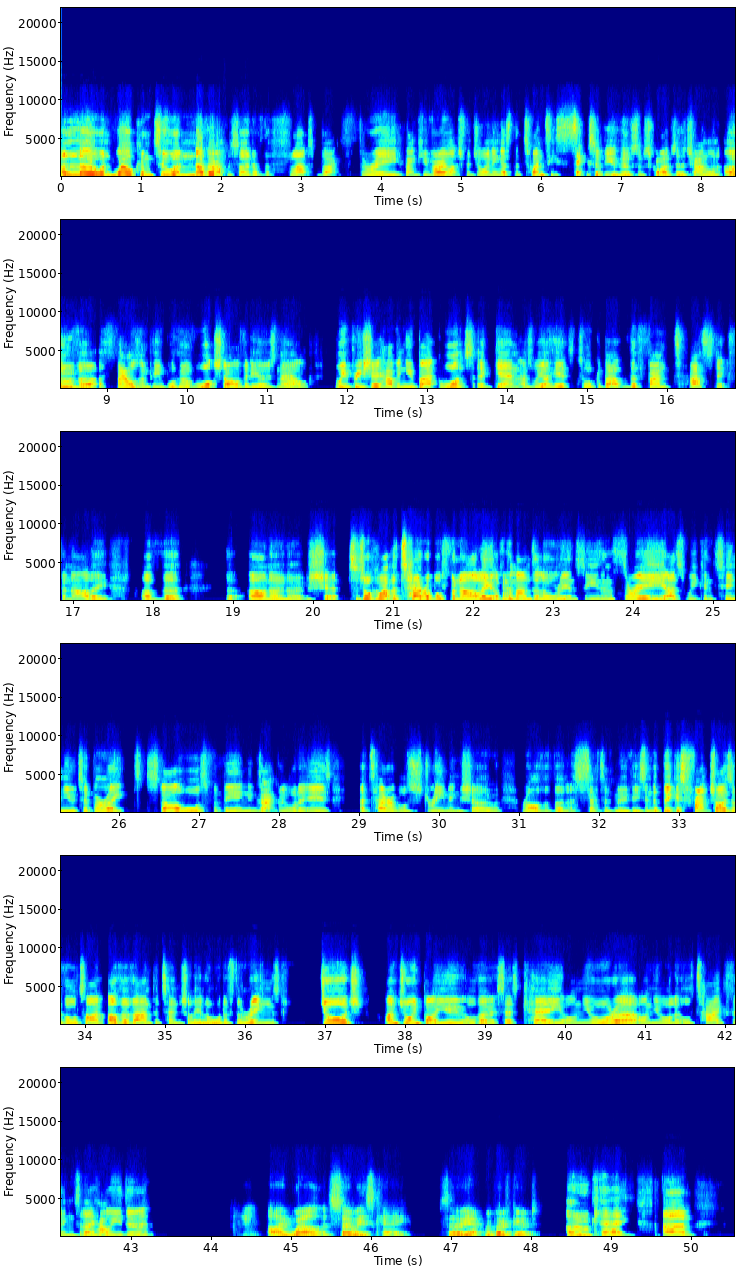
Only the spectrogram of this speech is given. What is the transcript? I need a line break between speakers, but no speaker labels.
Hello and welcome to another episode of the Flatback 3. Thank you very much for joining us. The 26 of you who have subscribed to the channel and over a thousand people who have watched our videos now. We appreciate having you back once again as we are here to talk about the fantastic finale of the, the oh no, no, it was shit. To talk about the terrible finale of The Mandalorian season 3 as we continue to berate Star Wars for being exactly what it is a terrible streaming show rather than a set of movies in the biggest franchise of all time, other than potentially Lord of the Rings. George, I'm joined by you, although it says K on your uh, on your little tag thing today. How are you doing?
I'm well, and so is Kay. So yeah, we're both good.
Okay. Um,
